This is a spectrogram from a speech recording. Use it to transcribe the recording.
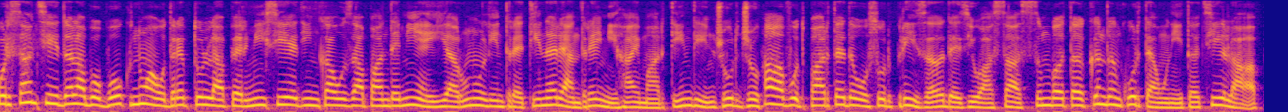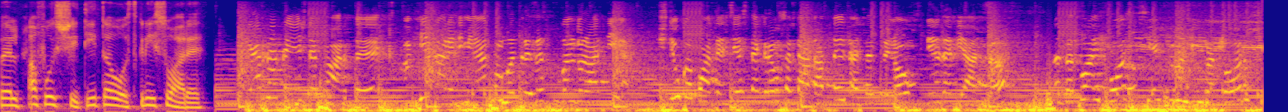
Cursanții de la Boboc nu au dreptul la permisie din cauza pandemiei, iar unul dintre tineri, Andrei Mihai Martin din Giurgiu, a avut parte de o surpriză de ziua sa sâmbătă, când în curtea unității, la apel, a fost citită o scrisoare. Chiar dacă ești departe, în fiecare dimineață mă trezesc cu gândul la tine. Știu că poate ți este greu să te adaptezi acestui nou stil de viață, însă tu ai fost și ești un învingător și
